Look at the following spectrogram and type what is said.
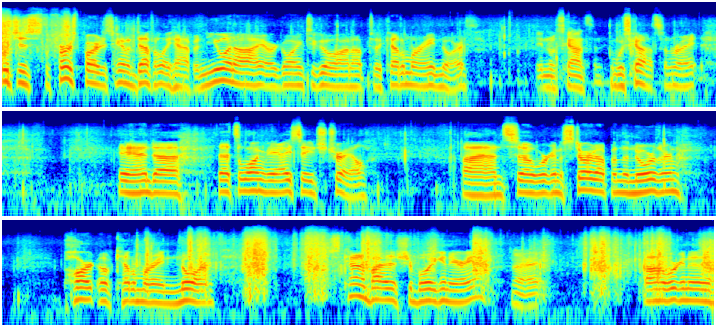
which is the first part is going to definitely happen. You and I are going to go on up to Kettle Moraine North, In Wisconsin. Wisconsin, right? And uh, that's along the Ice Age Trail. And so we're going to start up in the northern part of Kettle Moraine North, just kind of by the Sheboygan area. All right. Uh, we're gonna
